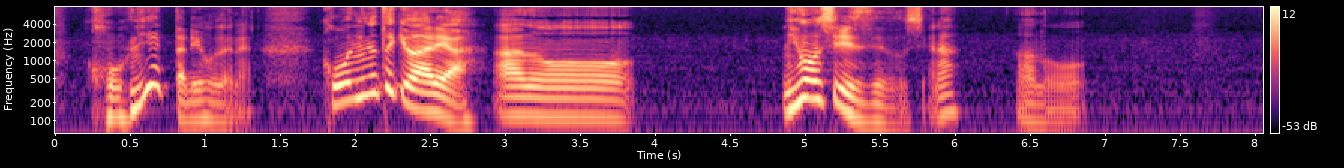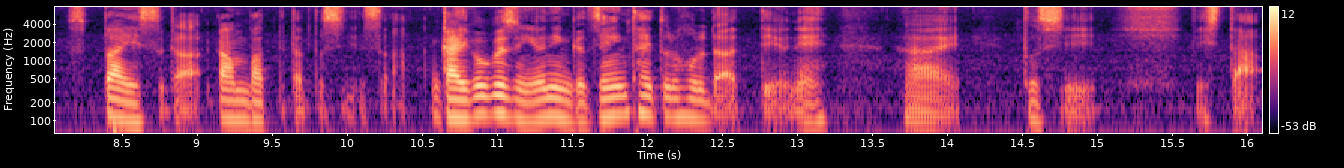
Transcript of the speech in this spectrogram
高2やったらいいほどやな。高2の時はあれや、あのー、日本シリーズ出た年やな。あのー、スパイスが頑張ってた年でさ、外国人4人が全員タイトルホルダーっていうね、はい、年でした。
